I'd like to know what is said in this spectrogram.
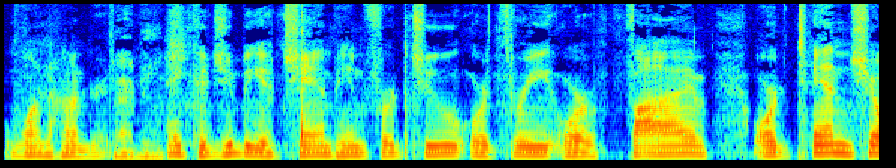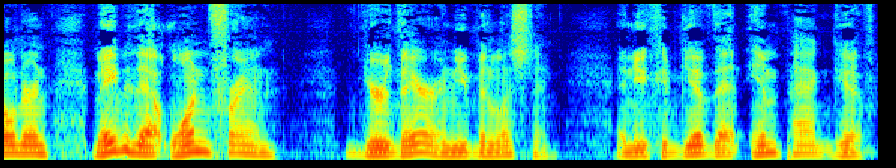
100. Fabulous. Hey, could you be a champion for two or three or five or ten children? Maybe that one friend, you're there and you've been listening, and you could give that impact gift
